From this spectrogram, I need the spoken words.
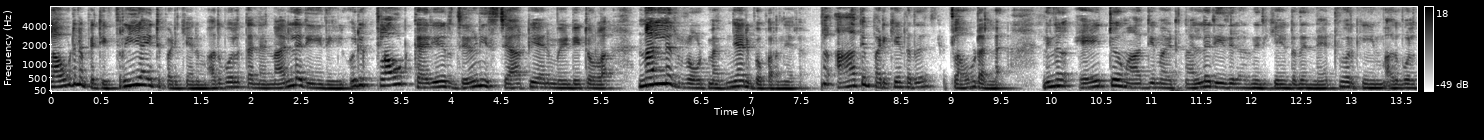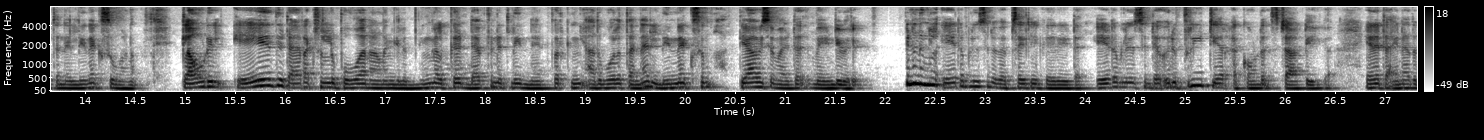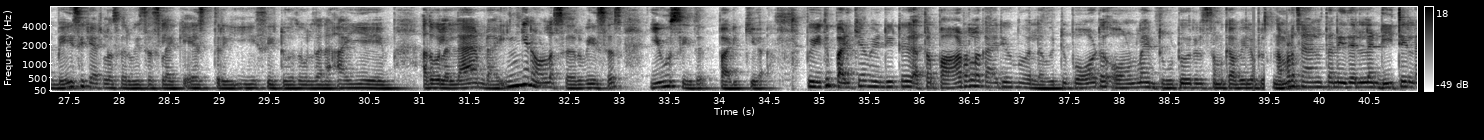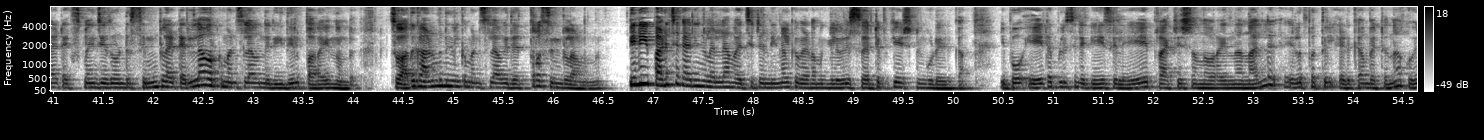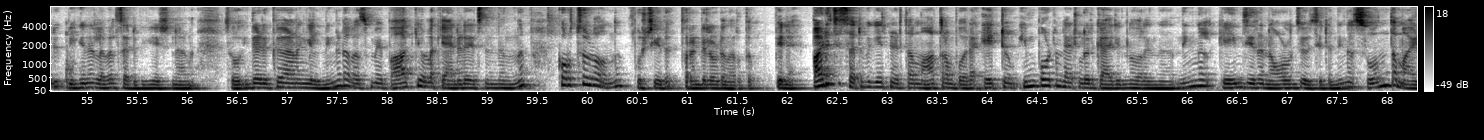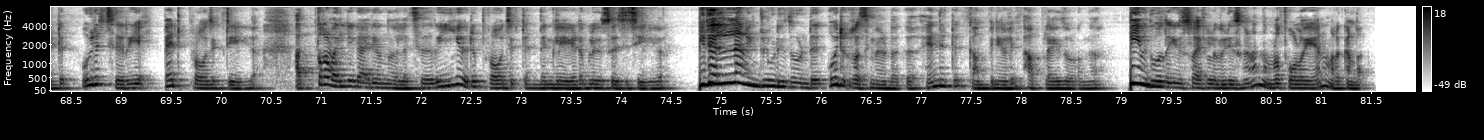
ക്ലൗഡിനെ പറ്റി ഫ്രീ ആയിട്ട് പഠിക്കാനും അതുപോലെ തന്നെ നല്ല രീതിയിൽ ഒരു ക്ലൗഡ് കരിയർ ജേർണി സ്റ്റാർട്ട് ചെയ്യാനും വേണ്ടിയിട്ടുള്ള നല്ലൊരു റോഡ് മാപ്പ് ഞാനിപ്പോൾ പറഞ്ഞുതരാം. നിങ്ങൾ ആദ്യം പഠിക്കേണ്ടത് ക്ലൗഡ് അല്ല. നിങ്ങൾ ഏറ്റവും ആദ്യമായിട്ട് നല്ല രീതിയിൽ അറിഞ്ഞിരിക്കേണ്ടത് നെറ്റ്വർക്കിങ്ങും അതുപോലെ തന്നെ ലിനക്സുമാണ് ക്ലൗഡിൽ ഏത് ഡയറക്ഷനിൽ പോകാനാണെങ്കിലും നിങ്ങൾക്ക് ഡെഫിനറ്റ്ലി നെറ്റ്വർക്കിംഗ് അതുപോലെ തന്നെ ലിനക്സും അത്യാവശ്യമായിട്ട് വേണ്ടി വരും. പിന്നെ നിങ്ങൾ എ ഡബ്ല്യു എസിന്റെ വെബ്സൈറ്റിൽ കയറിയിട്ട് എ ഡബ്ല്യു എസിന്റെ ഒരു ഫ്രീ ടിയർ അക്കൗണ്ട് സ്റ്റാർട്ട് ചെയ്യുക. എന്നിട്ട് അതിനകത്ത് ബേസിക് ആയിട്ടുള്ള services like S three E C two അതുപോലെ തന്നെ ഐ എ എം അതുപോലെ ലാംഡ ഇങ്ങനെയുള്ള സർവീസസ് യൂസ് ചെയ്ത് പഠിക്കുക. അപ്പോൾ ഇത് പഠിക്കാൻ വേണ്ടിയിട്ട് അത്ര പാടുള്ള കാര്യമൊന്നുമല്ല. ഒരുപാട് ഓൺലൈൻ ട്യൂട്ടോറിയൽസ് നമുക്ക് അവൈലബിൾ നമ്മുടെ ചാനൽ തന്നെ ഇതെല്ലാം ഡീറ്റെയിൽഡ് ആയിട്ട് എക്സ്പ്ലെയിൻ ചെയ്തുകൊണ്ട് സിമ്പിളായിട്ട് എല്ലാവർക്കും മനസ്സിലാവുന്ന രീതിയിൽ പറയുന്നുണ്ട്. സോ അത് കാണുമ്പോൾ നിങ്ങൾക്ക് മനസ്സിലാവും ഇത് എത്ര സിമ്പിൾ ആണെന്ന്. ഇനി ഈ പഠിച്ച കാര്യങ്ങളെല്ലാം വെച്ചിട്ട് നിങ്ങൾക്ക് വേണമെങ്കിൽ ഒരു സർട്ടിഫിക്കേഷനും കൂടെ എടുക്കാം. ഇപ്പോൾ എ ഡബ്ല്യു എസിന്റെ കേസിൽ എ പ്രാക്ടീഷൻ എന്ന് പറയുന്ന നല്ല എളുപ്പത്തിൽ എടുക്കാൻ പറ്റുന്ന ഒരു ബിഗിനർ ലെവൽ സർട്ടിഫിക്കേഷനാണ് സോ ഇതെടുക്കുകയാണെങ്കിൽ നിങ്ങളുടെ റെസ്മെ ബാക്കിയുള്ള കാൻഡിഡേറ്റ്സിൽ നിന്നും കുറച്ചുകൂടെ ഒന്ന് പുഷ് ചെയ്ത് ഫ്രണ്ടിലോട്ട് നിർത്തും. പിന്നെ പഠിച്ച സർട്ടിഫിക്കേഷൻ എടുത്താൽ മാത്രം പോരാ ഏറ്റവും ഇമ്പോർട്ടന്റ് ആയിട്ടുള്ള ഒരു കാര്യം എന്ന് പറയുന്നത് നിങ്ങൾ ഗെയിൻ ചെയ്ത നോളജ് വെച്ചിട്ട് നിങ്ങൾ സ്വന്തമായിട്ട് ഒരു ചെറിയ പെറ്റ് പ്രോജക്റ്റ് ചെയ്യുക. അത്ര വലിയ കാര്യമൊന്നുമല്ല ചെറിയൊരു പ്രോജക്റ്റ് എന്തെങ്കിലും എ ഡബ്ല്യു എസ് വെച്ച് ചെയ്യുക. ഇതെല്ലാം ഇൻക്ലൂഡ് ചെയ്തുകൊണ്ട് ഒരു റെസ്യൂമേ ഉണ്ടാക്കുക. എന്നിട്ട് കമ്പനികളിൽ അപ്ലൈ ചെയ്ത് തുടങ്ങുക. ഈ ഇതുപോലത്തെ യൂസ്ഫുൾ ആയിട്ടുള്ള വീഡിയോസ് കാണാൻ നമ്മൾ ഫോളോ ചെയ്യാൻ മറക്കണ്ട.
